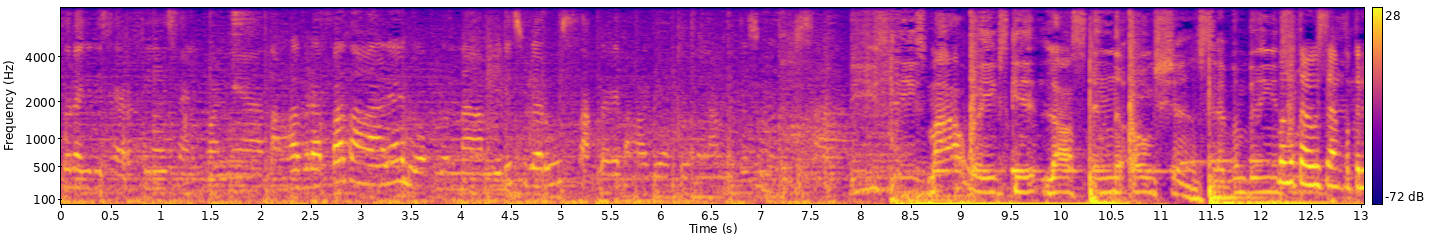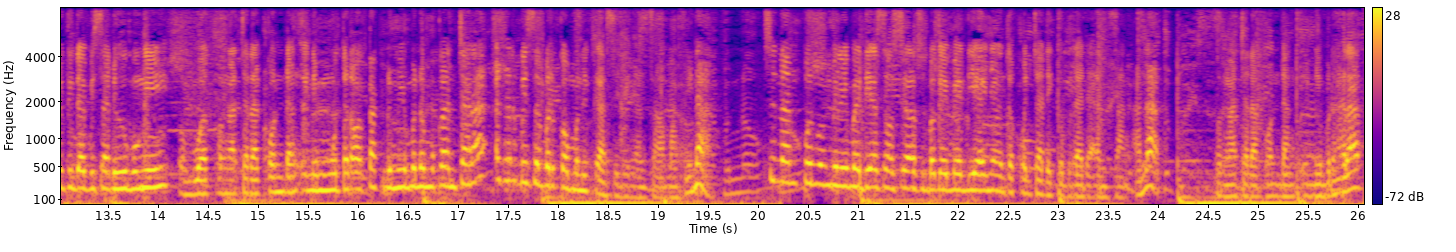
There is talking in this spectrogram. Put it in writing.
itu lagi di servis handphonenya. Tanggal berapa? Tanggalnya 26 jadi sudah rusak dari tanggal 26 itu sudah rusak Mengetahui sang putri tidak bisa dihubungi, membuat pengacara kondang ini memutar otak demi menemukan cara agar bisa berkomunikasi dengan Salma Vina. Sunan pun memilih media sosial sebagai medianya untuk mencari keberadaan sang anak. Pengacara kondang ini berharap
